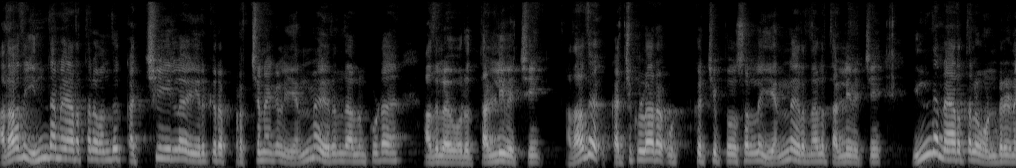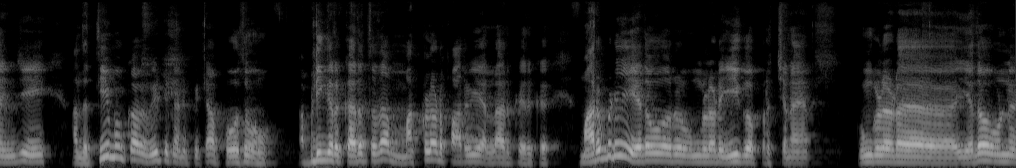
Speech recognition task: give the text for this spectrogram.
அதாவது இந்த நேரத்துல வந்து கட்சியில இருக்கிற பிரச்சனைகள் என்ன இருந்தாலும் கூட அதுல ஒரு தள்ளி வச்சு அதாவது கட்சிக்குள்ளார உட்கட்சி பூசல்ல என்ன இருந்தாலும் தள்ளி வச்சு இந்த நேரத்துல ஒன்றிணைஞ்சு அந்த திமுக வீட்டுக்கு அனுப்பிட்டா போதும் அப்படிங்கிற கருத்து தான் மக்களோட பார்வையே எல்லாருக்கும் இருக்கு. மறுபடியும் ஏதோ ஒரு உங்களோட ஈகோ பிரச்சனை உங்களோட ஏதோ ஒன்று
